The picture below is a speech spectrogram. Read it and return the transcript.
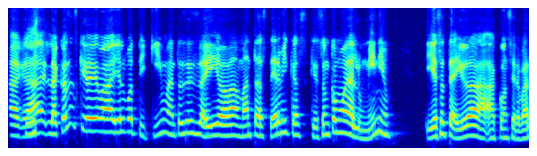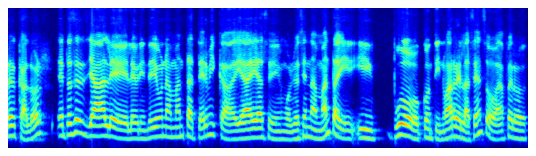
Ajá, la cosa es que yo llevaba ahí el botiquín, entonces ahí llevaba mantas térmicas que son como de aluminio y eso te ayuda a, conservar el calor. Entonces ya le, le brindé yo una manta térmica, ya ella se envolvió en la manta y, y pudo continuar el ascenso, ¿va? Pero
